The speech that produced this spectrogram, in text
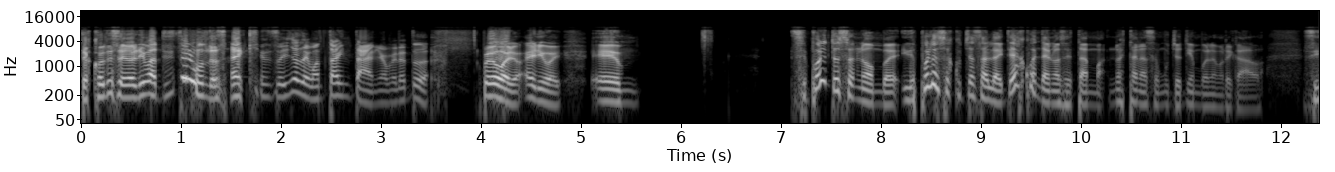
escondes en el olivato y todo el mundo sabe quién soy yo hace 30 años, pero todo. Pero bueno, anyway. Em, se pone todo ese nombre y después los escuchas hablar y te das cuenta que no, están, no están hace mucho tiempo en el mercado. ¿sí?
